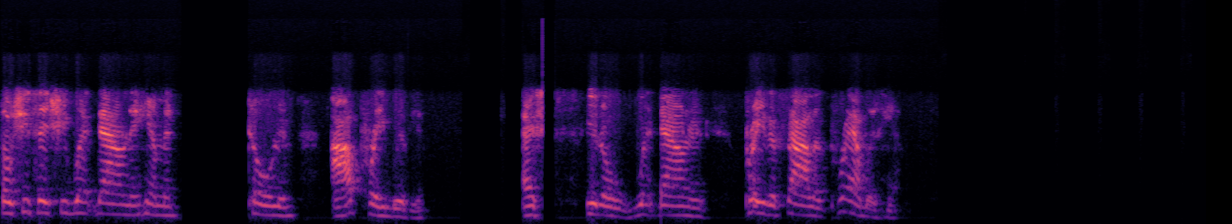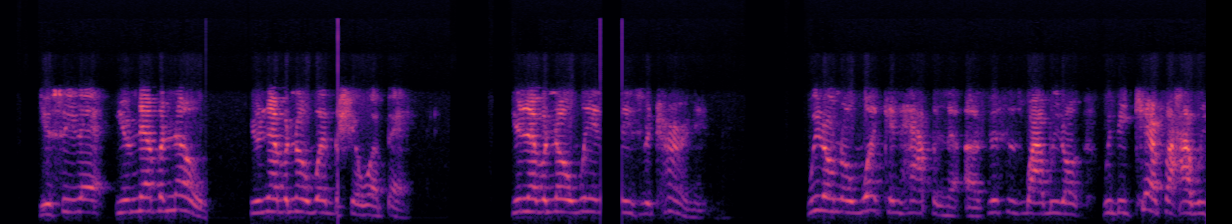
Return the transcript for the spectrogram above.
So she said she went down to him and told him, I'll pray with you. You know, went down and prayed a silent prayer with him. You see that? You never know. You never know when to show up at. You never know when he's returning. We don't know what can happen to us. This is why we don't we be careful how we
